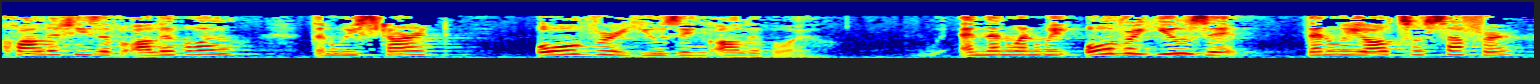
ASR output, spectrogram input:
qualities of olive oil, then we start overusing olive oil. And then when we overuse it, then we also suffer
